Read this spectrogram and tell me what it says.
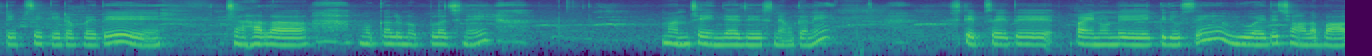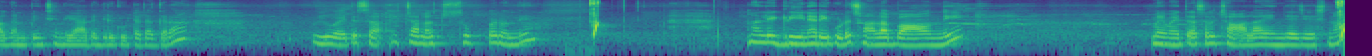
స్టెప్స్ ఎక్కేటప్పుడు అయితే చాలా ముఖాలు నొప్పులు వచ్చినాయి. మంచిగా ఎంజాయ్ చేసినాం కానీ స్టెప్స్ అయితే పైనుండి ఎక్కి చూస్తే వ్యూ అయితే చాలా బాగా అనిపించింది యాదగిరి గుట్ట దగ్గర. వ్యూ అయితే చాలా సూపర్ ఉంది. మళ్ళీ గ్రీనరీ కూడా చాలా బాగుంది. మేమైతే అసలు చాలా ఎంజాయ్ చేసినాం.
